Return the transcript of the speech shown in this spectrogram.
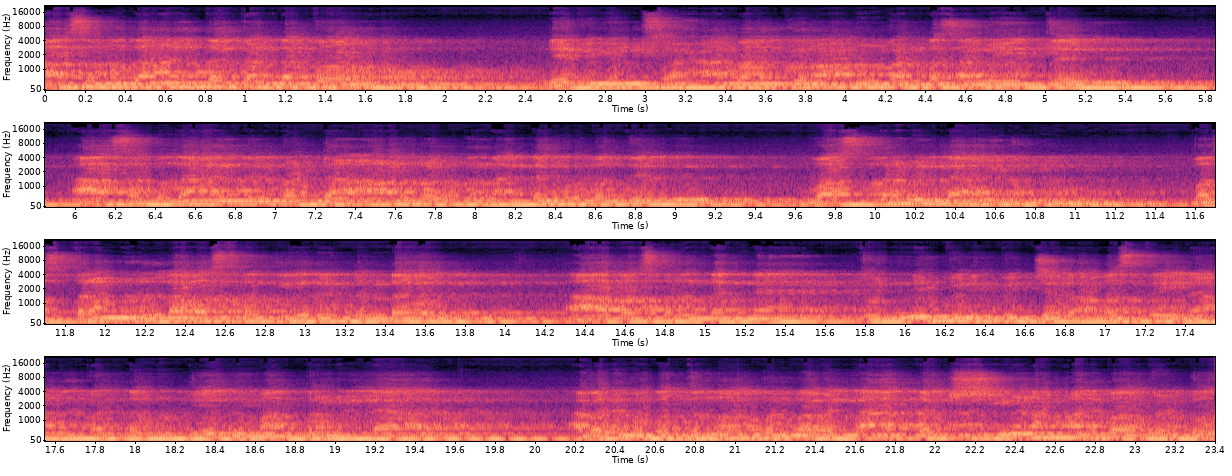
ആ സമുദായത്തെ കണ്ടപ്പോ നബിയും സഹാബ കണ്ട സമയത്ത് ആ സമുദായത്തിൽപ്പെട്ട ആളുകൾക്ക് നല്ല രൂപത്തിൽ വസ്ത്രമില്ലായിരുന്നു. വസ്ത്രം ഉള്ള വസ്ത്രം കീറിയിട്ടുണ്ട്. ആ വസ്ത്രം തന്നെ തുന്നിപ്പിടിപ്പിച്ച ഒരു അവസ്ഥയിലാണ് കണ്ടുമുട്ടിയത് മാത്രമല്ല അവരെ മുഖത്ത് നോക്കുമ്പോൾ വല്ലാത്ത ക്ഷീണം അനുഭവപ്പെട്ടു.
